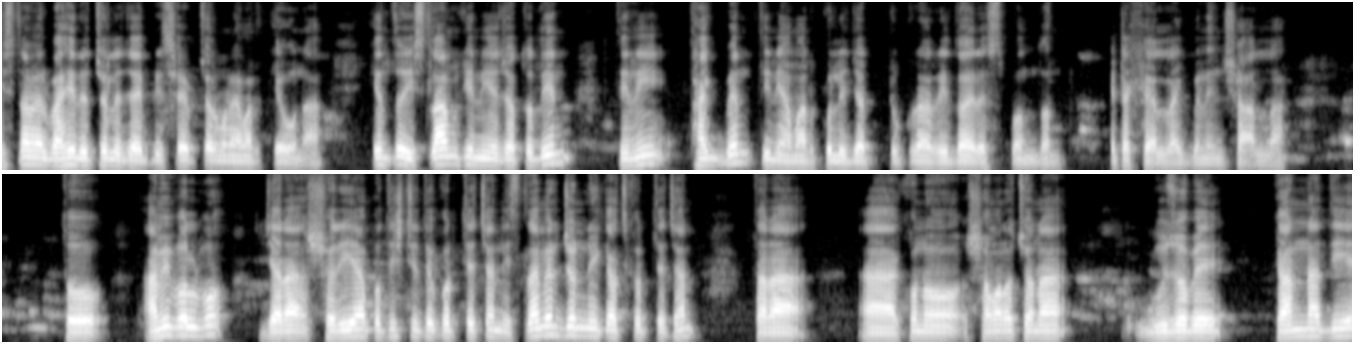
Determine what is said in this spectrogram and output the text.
ইসলামের বাহিরে চলে যায়, পীর সাহেব চরমনাই আমার কেউ না। কিন্তু ইসলামকে নিয়ে যতদিন তিনি থাকবেন তিনি আমার কলিজার টুকরা হৃদয়ের স্পন্দন। এটা খেয়াল রাখবেন ইনশাআল্লাহ। তো আমি বলব যারা শরিয়া প্রতিষ্ঠিত করতে চান, ইসলামের জন্যই কাজ করতে চান, তারা কোনো সমালোচনা, গুজবে কান্না দিয়ে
